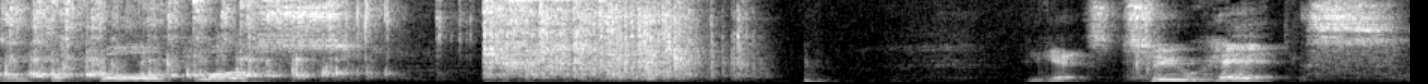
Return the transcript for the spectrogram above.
With the four plus, he gets two hits.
